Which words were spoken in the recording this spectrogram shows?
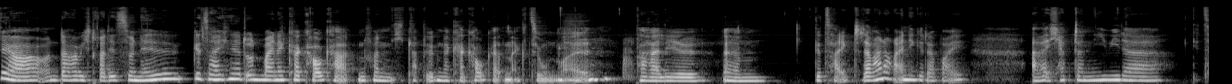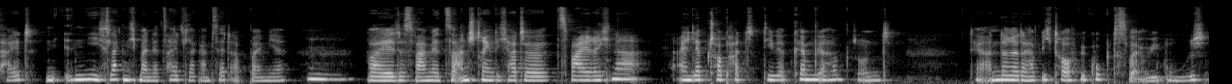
Ja, und da habe ich traditionell gezeichnet und meine Kakaokarten von, ich glaube, irgendeiner Kakaokartenaktion mal parallel ähm, gezeigt. Da waren auch einige dabei. Aber ich habe dann nie wieder die Zeit, nee, es lag nicht mal in der Zeit, es lag am Setup bei mir. Mhm. Weil das war mir zu anstrengend. Ich hatte zwei Rechner, ein Laptop hat die Webcam gehabt und der andere, da habe ich drauf geguckt. Das war irgendwie komisch.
